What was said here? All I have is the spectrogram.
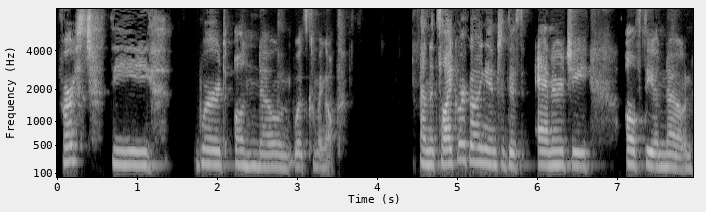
First, the word unknown was coming up. And it's like we're going into this energy of the unknown,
